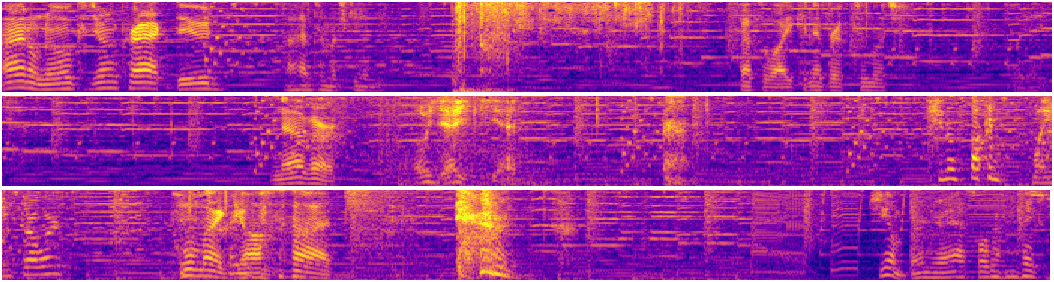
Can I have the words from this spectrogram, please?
I don't know, cause you're on crack, dude. I had too much candy. That's a lie. You can never have too much. Oh yeah, you can. Never. Oh yeah, you can. She knows fucking flamethrower. Oh my crazy. god. She gonna burn your asshole to the next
